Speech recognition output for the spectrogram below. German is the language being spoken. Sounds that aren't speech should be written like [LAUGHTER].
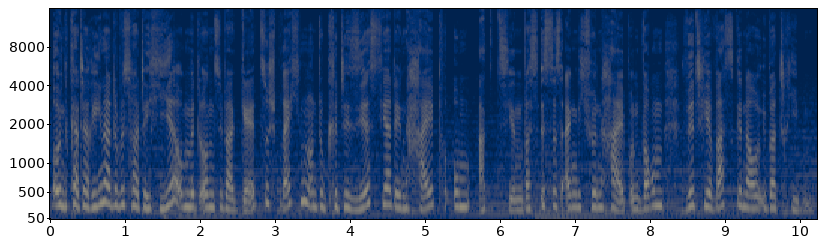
Und Katharina, du bist heute hier, um mit uns über Geld zu sprechen und du kritisierst ja den Hype um Aktien. Was ist es eigentlich für ein Hype und warum wird hier was genau übertrieben?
